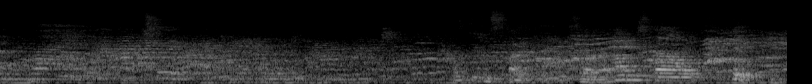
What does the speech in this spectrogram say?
and white shoe. Let's do some spelling. So, how do you spell pig?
